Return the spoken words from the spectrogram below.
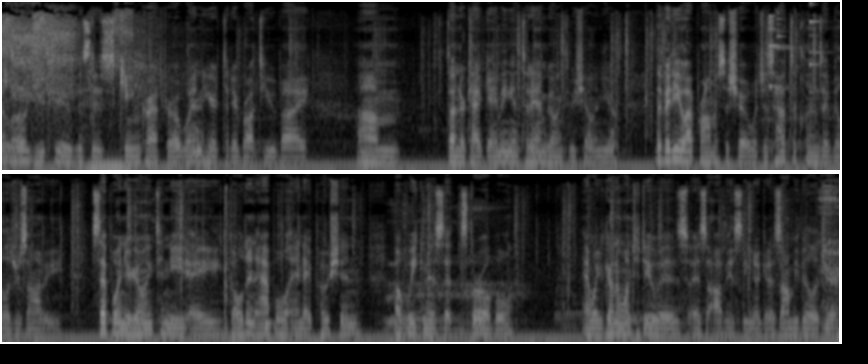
Hello YouTube, this is King Crafter Owen here today brought to you by um, Thundercat Gaming and today I'm going to be showing you the video I promised to show which is how to cleanse a villager zombie. Step 1 you're going to need a golden apple and a potion of weakness that's throwable. And what you're going to want to do is, is obviously you know get a zombie villager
